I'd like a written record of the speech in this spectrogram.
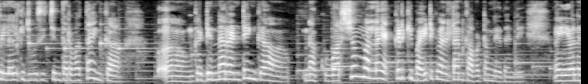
పిల్లలకి జ్యూస్ ఇచ్చిన తర్వాత ఇంకా ఇంకా డిన్నర్ అంటే ఇంకా నాకు వర్షం వల్ల ఎక్కడికి బయటికి వెళ్ళటానికి అవ్వటం లేదండి. ఏమైనా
